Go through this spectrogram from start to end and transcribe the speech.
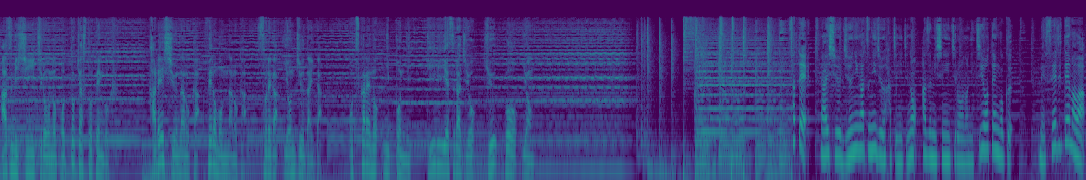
安住紳一郎のポッドキャスト天国加齢臭なのかフェロモンなのかそれが40代だ。お疲れの日本に TBS ラジオ954さて来週12月28日の安住紳一郎の日曜天国。メッセージテーマは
